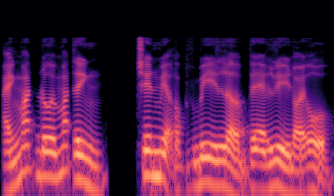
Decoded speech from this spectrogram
ánh mắt đôi mắt tinh, trên miệng bi lở tệ lì đòi ổ.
